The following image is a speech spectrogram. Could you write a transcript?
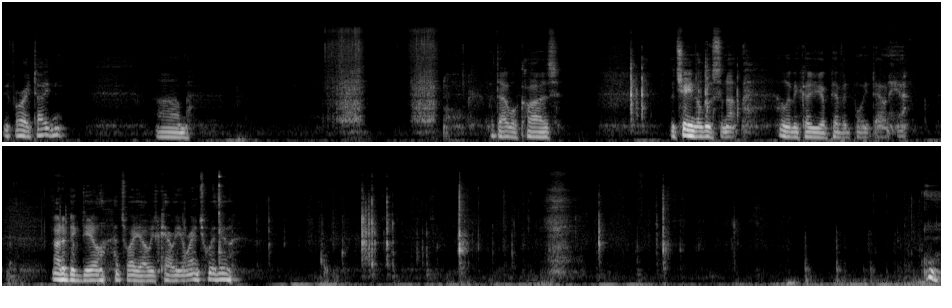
before I tighten. Um, but that will cause the chain to loosen up, only because of your pivot point down here. Not a big deal. That's why you always carry a wrench with you. and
